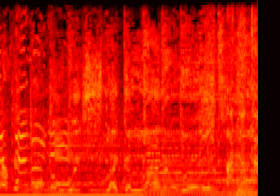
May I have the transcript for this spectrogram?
Up on the waist like a line of brush.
